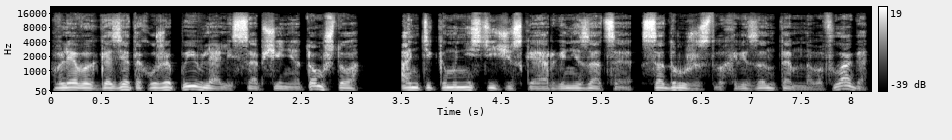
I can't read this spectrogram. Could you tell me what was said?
В левых газетах уже появлялись сообщения о том, что антикоммунистическая организация Содружества Хризантемного флага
